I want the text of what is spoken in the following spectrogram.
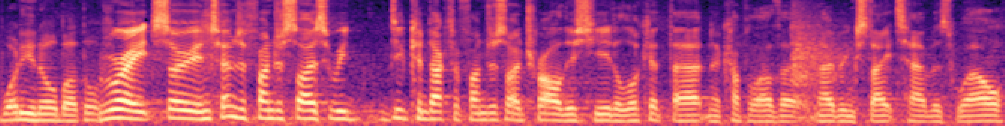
What do you know about those? Right. So in terms of fungicides, so we did conduct a fungicide trial this year to look at that, and a couple other neighbouring states have as well.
